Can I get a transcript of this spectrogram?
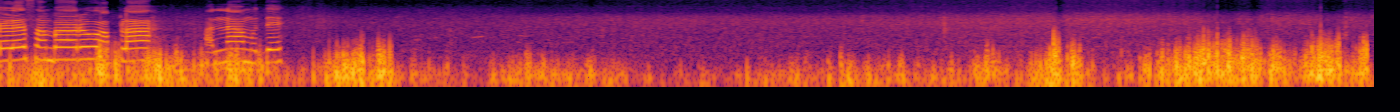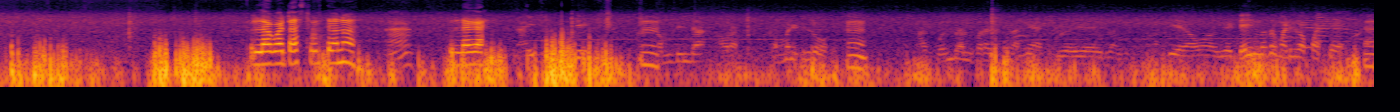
ಬೇಳೆ ಸಾಂಬಾರು ಹಪ್ಳ ಅನ್ನ ಮುದ್ದೆ. ಫುಲ್ಲಾಗ ಒಟ್ಟು ಅಷ್ಟು ಕೊಡ್ತೇವನು. ಫುಲ್ಲಾಗ ಹ್ಞೂ ಹ್ಞೂ ಹ್ಞೂ ಬಂದು ಅಲ್ಲಿ ಬರೋಕ್ಕೆ ನನ್ನೇ ಡೈನ್ ಮಾತ್ರ ಮಾಡಿದ್ರಪ್ಪ ಅಷ್ಟೇ ಹ್ಞೂ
